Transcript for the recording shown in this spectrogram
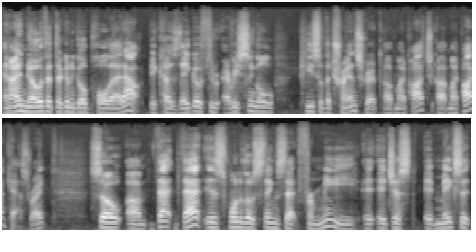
and I know that they're going to go pull that out because they go through every single piece of the transcript of my pod, uh, my podcast, right? So um, that that is one of those things that for me it, it, just it makes it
